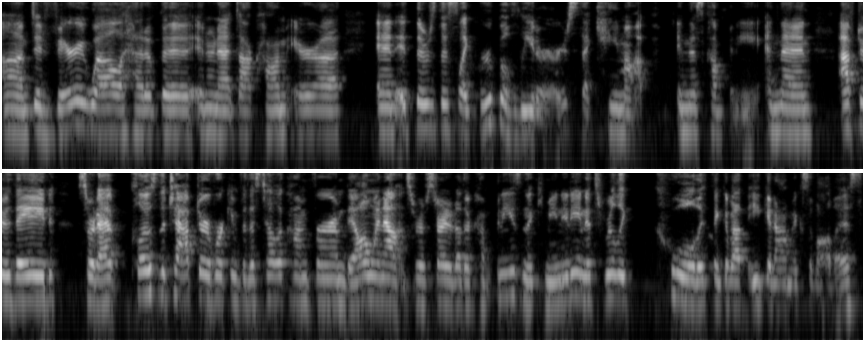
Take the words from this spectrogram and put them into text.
um, did very well ahead of the internet.com era. And it, there's this like group of leaders that came up in this company. And then after they'd sort of closed the chapter of working for this telecom firm, they all went out and sort of started other companies in the community. And it's really cool to think about the economics of all this.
